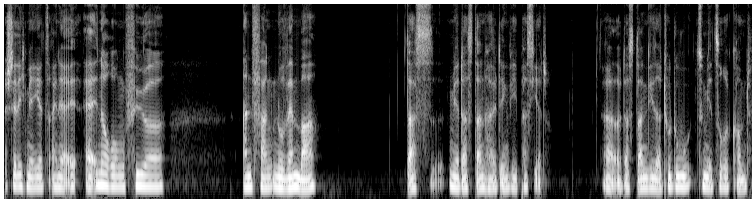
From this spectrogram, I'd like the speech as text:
stelle ich mir jetzt eine Erinnerung für Anfang November, dass mir das dann halt irgendwie passiert. Also, dass dann dieser To-Do zu mir zurückkommt.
